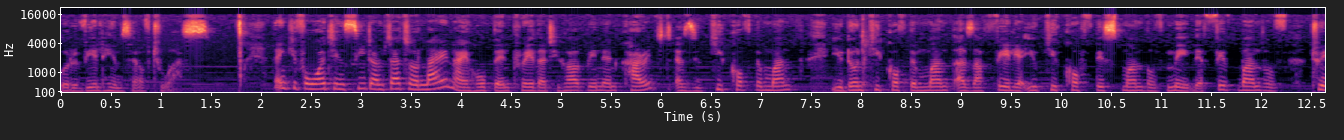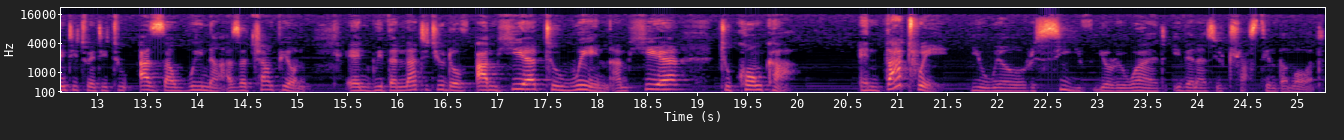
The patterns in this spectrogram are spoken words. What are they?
will reveal himself to us. Thank you for watching CITAM Church Online. I hope and pray that you have been encouraged as you kick off the month. You don't kick off the month as a failure. You kick off this month of May, the fifth month of 2022, as a winner, as a champion, and with an attitude of, I'm here to win. I'm here to conquer. And that way, you will receive your reward even as you trust in the Lord.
